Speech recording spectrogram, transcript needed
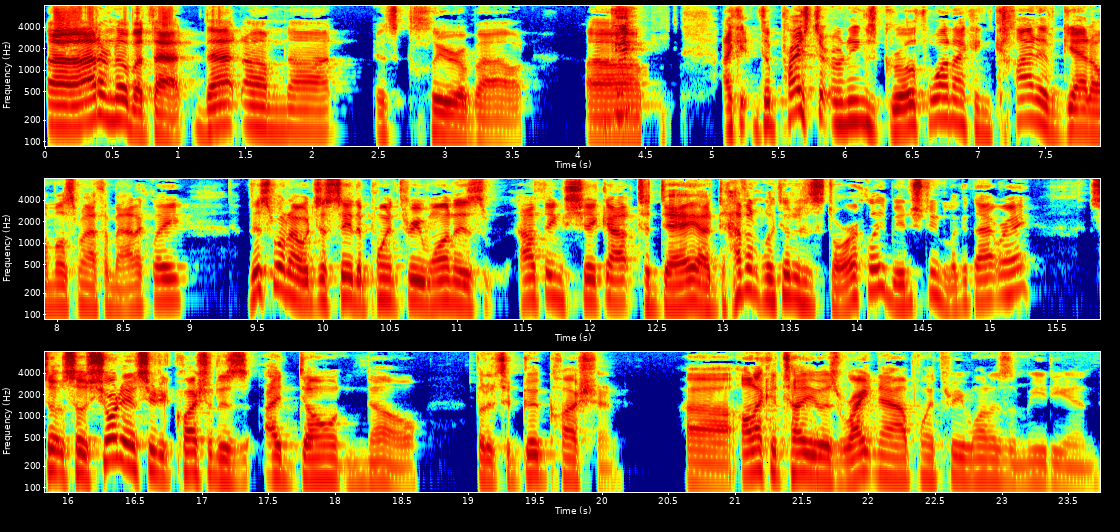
Uh, I don't know about that. That I'm not as clear about. Um, okay. I can, the price to earnings growth one I can kind of get almost mathematically. This one, I would just say the 0.31 is how things shake out today. I haven't looked at it historically. It'd be interesting to look at that, Ray. So, so short answer to your question is I don't know, but it's a good question. Uh, all I can tell you is right now, 0.31 is the median,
